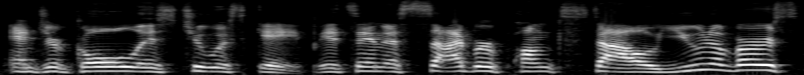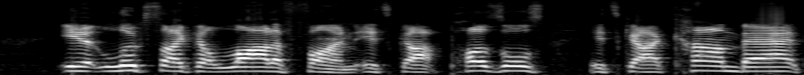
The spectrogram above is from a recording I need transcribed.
and your goal is to escape. It's in a cyberpunk style universe it looks like a lot of fun. It's got puzzles, it's got combat,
